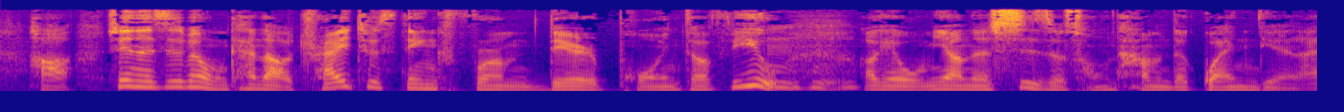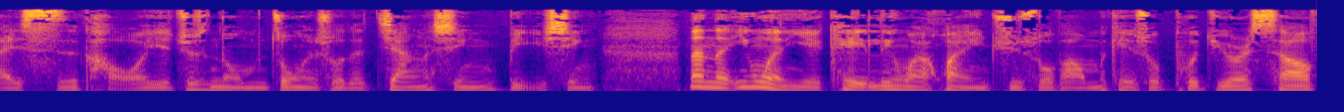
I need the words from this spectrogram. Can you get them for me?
好，所以呢，这边我们看到 try to think from their point of view。OK，我们要呢试着从他们的观点来思考哦，也就是呢我们中文说的将心比心。那呢英文也可以另外换一句说法，我们可以说 put yourself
